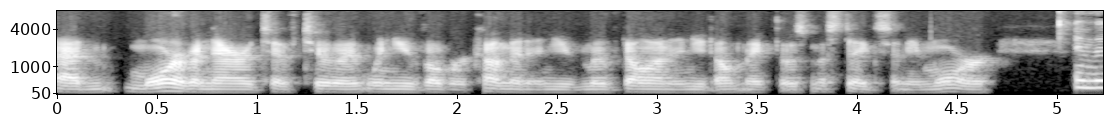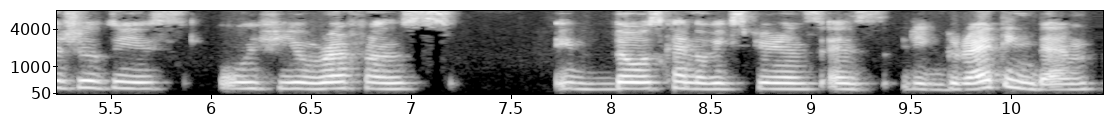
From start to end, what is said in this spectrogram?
add more of a narrative to it when you've overcome it and you've moved on and you don't make those mistakes anymore and the truth is if you reference eh, those kind of experience as regretting them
